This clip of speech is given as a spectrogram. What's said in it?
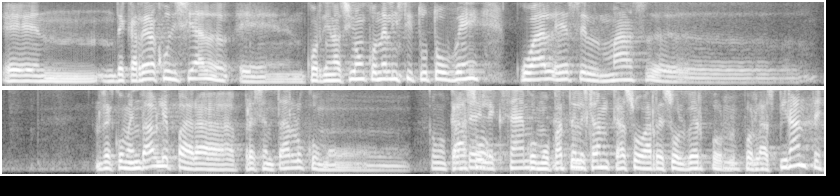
de carrera judicial en coordinación con el instituto ve cuál es el más eh, recomendable para presentarlo como, como parte del examen. Como parte del examen, caso a resolver por, por la aspirante.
